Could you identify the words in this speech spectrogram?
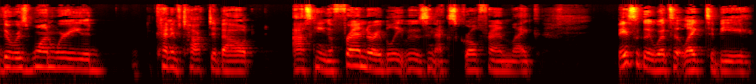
there was one where you had kind of talked about asking a friend, or I believe it was an ex girlfriend, like, basically, what's it like to be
